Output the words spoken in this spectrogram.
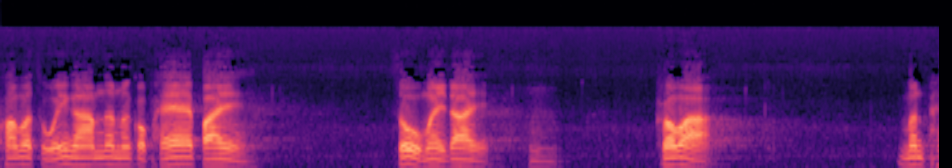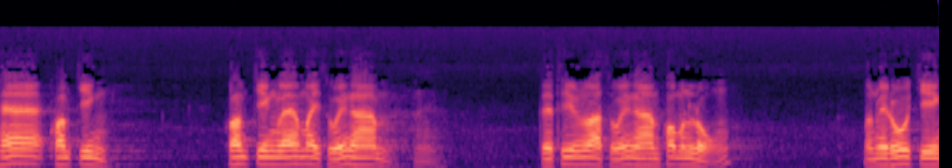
ความว่าสวยงามนั่นมันก็แพ้ไป สู้ไม่ได้ เพราะว่ามันแพ้ความจริง ความจริงแล้วไม่สวยงาม แต่ที่มันว่าสวยงามเพราะมันหลง มันไม่รู้จริง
